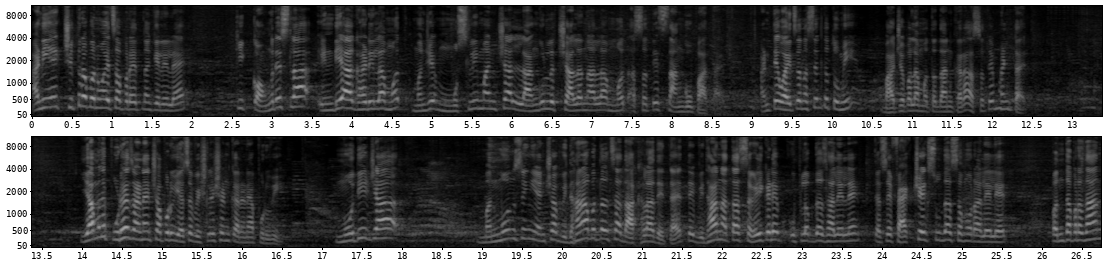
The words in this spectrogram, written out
आणि एक चित्र बनवायचा प्रयत्न केलेला आहे की काँग्रेसला इंडिया आघाडीला मत म्हणजे मुस्लिमांच्या लांगुल चालनाला मत असं ते सांगू पाहत आहे आणि ते व्हायचं नसेल तर तुम्ही भाजपला मतदान करा असं ते म्हणतायत. यामध्ये पुढे जाण्याच्या पूर्वी याचं विश्लेषण करण्यापूर्वी मोदी ज्या मनमोहन सिंग यांच्या विधानाबद्दलचा दाखला देत आहेत. ते विधान आता सगळीकडे उपलब्ध झालेले आहे त्याचे फॅक्ट चेकसुद्धा समोर आलेले आहेत. पंतप्रधान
